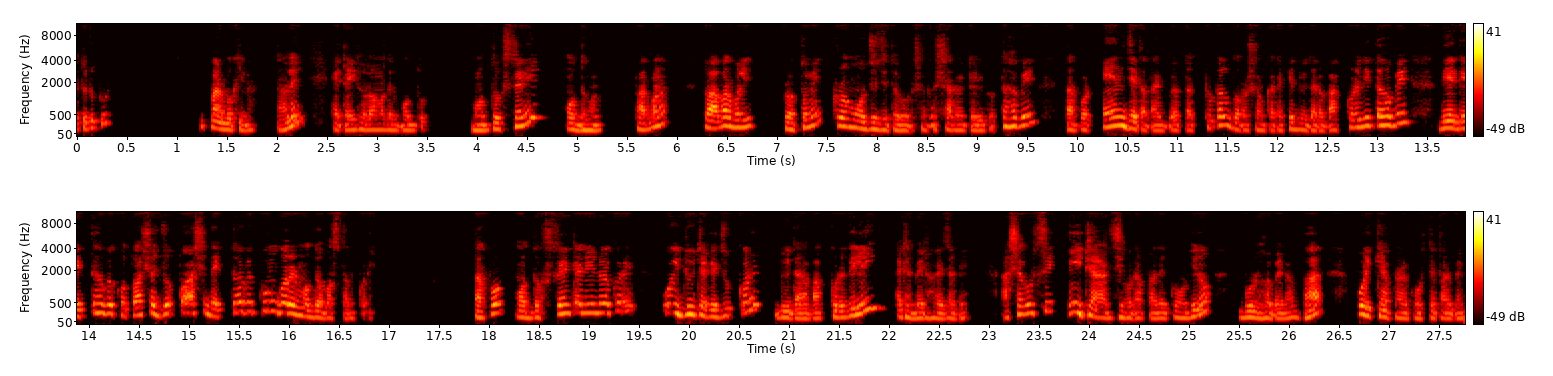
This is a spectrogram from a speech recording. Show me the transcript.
এতটুকু? পারব কিনা? তাহলে এটাই হলো আমাদের মধ্য মধ্য শ্রেণির মধ্যমান পারব না। তো আবার বলি, প্রথমে ক্রমযোজিত গণসংখ্যার সারণী তৈরি করতে হবে, তারপর এন যেটা থাকবে অর্থাৎ টোটাল গণসংখ্যাটাকে দুই দ্বারা ভাগ করে দিতে হবে, দিয়ে দেখতে হবে কত আসে, যত আসে দেখতে হবে কোন গড়ের মধ্যে অবস্থান করে। তারপর মধ্য শ্রেণীটা নির্ণয় করে, ওই দুইটাকে যোগ করে দুই দ্বারা ভাগ করে দিলেই এটা বের হয়ে যাবে। আশা করছি এইটা আর জীবনে আপনাদের কোনোদিনও ভুল হবে না বা পরীক্ষা আপনারা করতে পারবেন।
